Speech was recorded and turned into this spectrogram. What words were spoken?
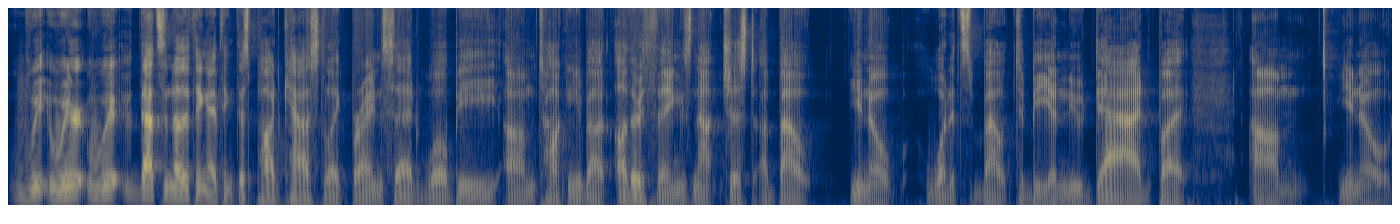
we, we're, we're that's another thing I think this podcast, like Brian said, will be um, talking about other things, not just about you know what it's about to be a new dad, but um, you know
